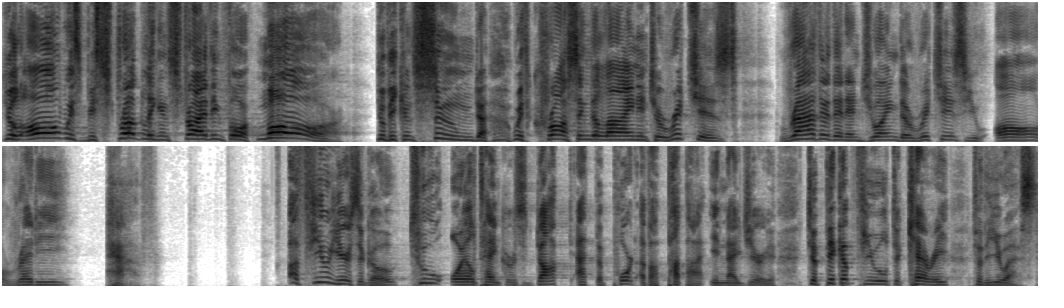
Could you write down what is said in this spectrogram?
you'll always be struggling and striving for more. You'll be consumed with crossing the line into riches rather than enjoying the riches you already have. A few years ago, two oil tankers docked at the port of Apapa in Nigeria to pick up fuel to carry to the U.S.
